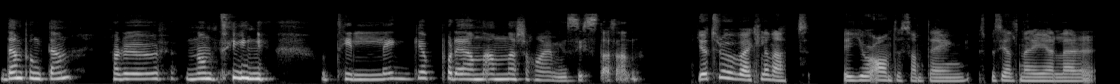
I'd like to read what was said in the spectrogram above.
den punkten, har du någonting att tillägga på den? Annars så har jag min sista sen. Jag tror verkligen att Eh, you're on to something, speciellt när det gäller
